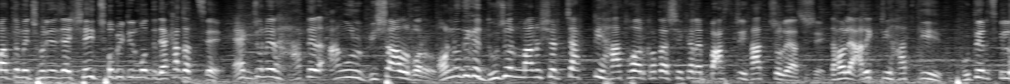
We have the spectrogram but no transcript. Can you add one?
মাধ্যমে ছড়িয়ে যায়, সেই ছবিটির মধ্যে দেখা যাচ্ছে একজনের হাতের আঙুল বিশাল বড়। অন্যদিকে দুজন মানুষের চারটি হাত হওয়ার কথা সেখানে পাঁচটি হাত চলে আসছে। তাহলে আরেকটি হাত কি ভূতের ছিল?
